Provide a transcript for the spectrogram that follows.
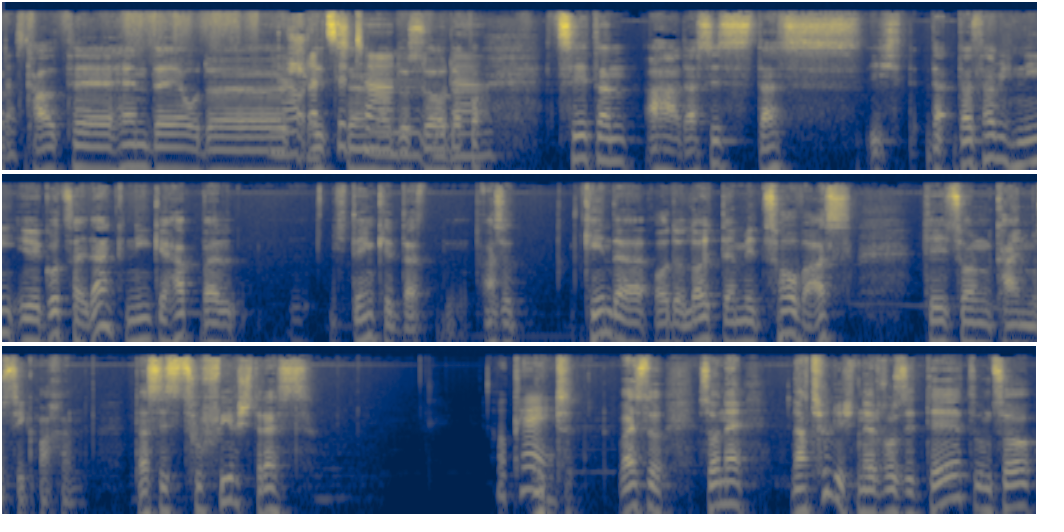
so äh, kalte Hände oder ja, Schwitzen oder, oder so. Oder, oder Zittern, ah, das ist, das ich, da, das habe ich nie, äh, Gott sei Dank, nie gehabt, weil ich denke, dass, also Kinder oder Leute mit sowas, die sollen keine Musik machen. Das ist zu viel Stress. Okay. Und, weißt du, so eine, natürlich Nervosität und so,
